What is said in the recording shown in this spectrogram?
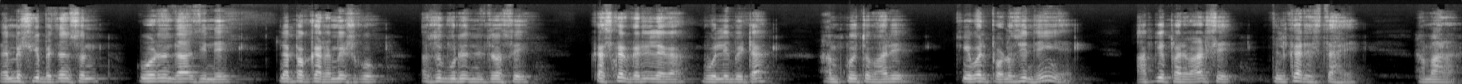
रमेश के वचन सुन गोवर्धन दास जी ने लपक कर रमेश को अशुपूरे नेत्रों से कसकर गले लगा, बोले, बेटा, हम कोई तुम्हारे केवल पड़ोसी नहीं है। आपके परिवार से दिल का रिश्ता है हमारा।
